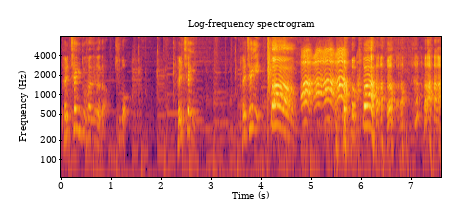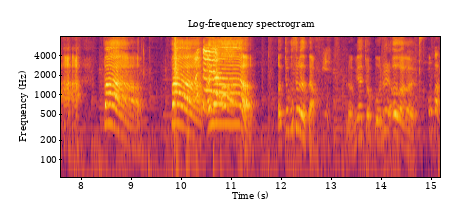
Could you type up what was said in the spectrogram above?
발차기도 가능하다. 주먹 발차기 발차기 빵. 아 아 아 아. 빵! 빵! 빵! 아야! 어, 쪼꼬 쓰러졌다. 예. 그러면 쪼꼬를 어, 어, 어. 오빠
